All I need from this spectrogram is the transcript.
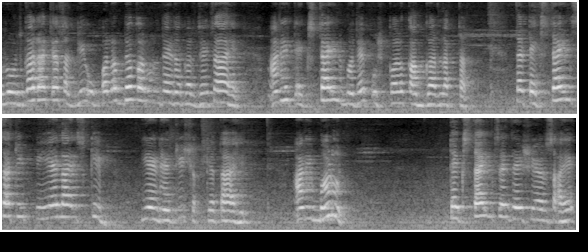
रोजगाराच्या संधी उपलब्ध करून देणं गरजेचं आहे आणि टेक्स्टाईलमध्ये पुष्कळ कामगार लागतात. तर टेक्स्टाईलसाठी पी एल आय स्कीम येण्याची शक्यता आहे. आणि म्हणून टेक्स्टाईलचे जे शेअर्स आहेत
